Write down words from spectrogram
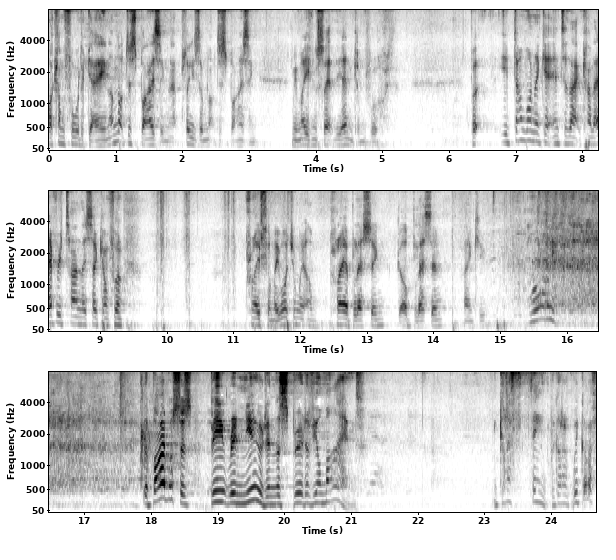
I'll come forward again. I'm not despising that. Please, I'm not despising. We may even say at the end, come forward. But you don't want to get into that kind of, every time they say come forward, pray for me. What do you mean? Oh, pray a blessing. God bless him. Thank you. The Bible says, be renewed in the spirit of your mind. You've got to think. We've got, to, we've, got to,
